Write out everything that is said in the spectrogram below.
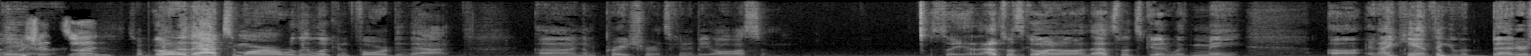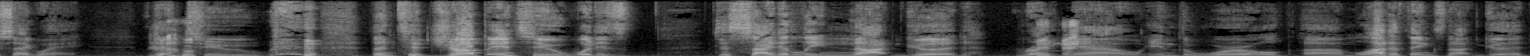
Oh shit, son! So I'm going to that tomorrow. Really looking forward to that, uh, and I'm pretty sure it's going to be awesome. So yeah, that's what's going on. That's what's good with me, uh, and I can't think of a better segue than to than to jump into what is decidedly not good right now in the world. Um, a lot of things not good,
